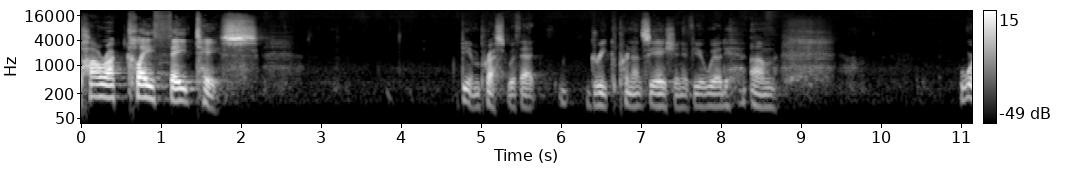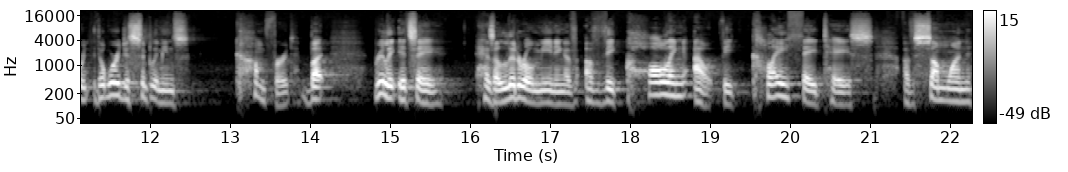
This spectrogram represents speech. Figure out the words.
paraklethetes. Be impressed with that Greek pronunciation, if you would. Um, the word just simply means comfort, but really it's a has a literal meaning of, of the calling out, the klethetes of someone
